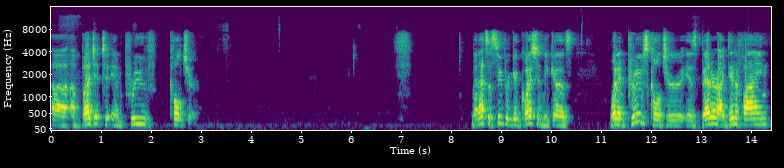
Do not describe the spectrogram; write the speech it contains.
uh, a budget to improve culture, man, that's a super good question because what improves culture is better identifying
